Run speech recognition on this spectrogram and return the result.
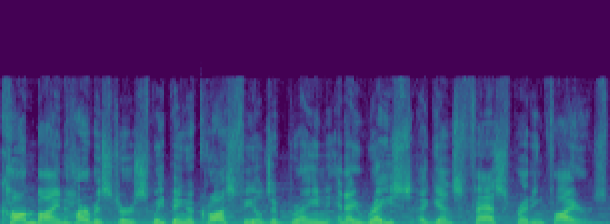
Combine harvesters sweeping across fields of grain in a race against fast spreading fires.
